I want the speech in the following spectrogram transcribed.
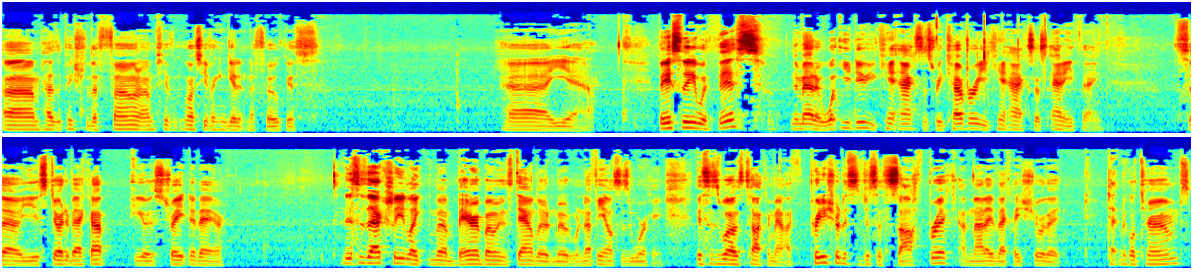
Um, has a picture of the phone. I'm see if, I'll see if I can get it in the focus. Uh, yeah. Basically, with this, no matter what you do, you can't access recovery, you can't access anything. So you start it back up, it goes straight to there. This is actually like the bare bones download mode where nothing else is working. This is what I was talking about. I'm pretty sure this is just a soft brick. I'm not exactly sure the technical terms,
